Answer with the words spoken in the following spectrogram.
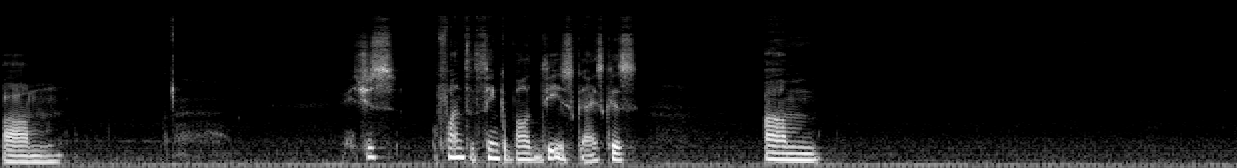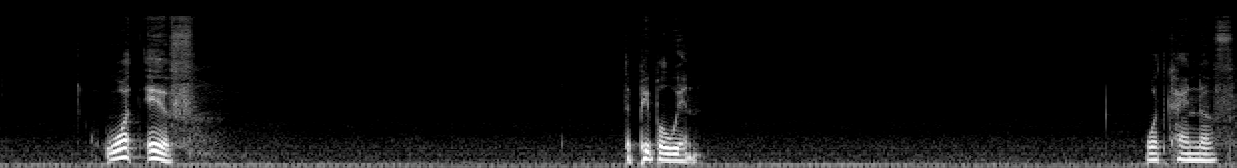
Um, it's just fun to think about these guys because um, what if the people win? what kind of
